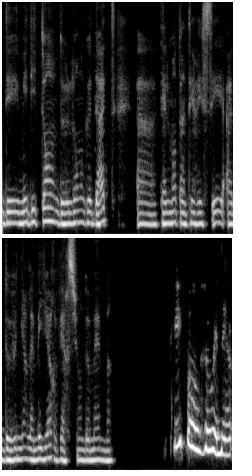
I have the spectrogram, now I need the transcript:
Des méditants de longue date euh, tellement intéressés à devenir la meilleure version d'eux-mêmes. People who, in their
